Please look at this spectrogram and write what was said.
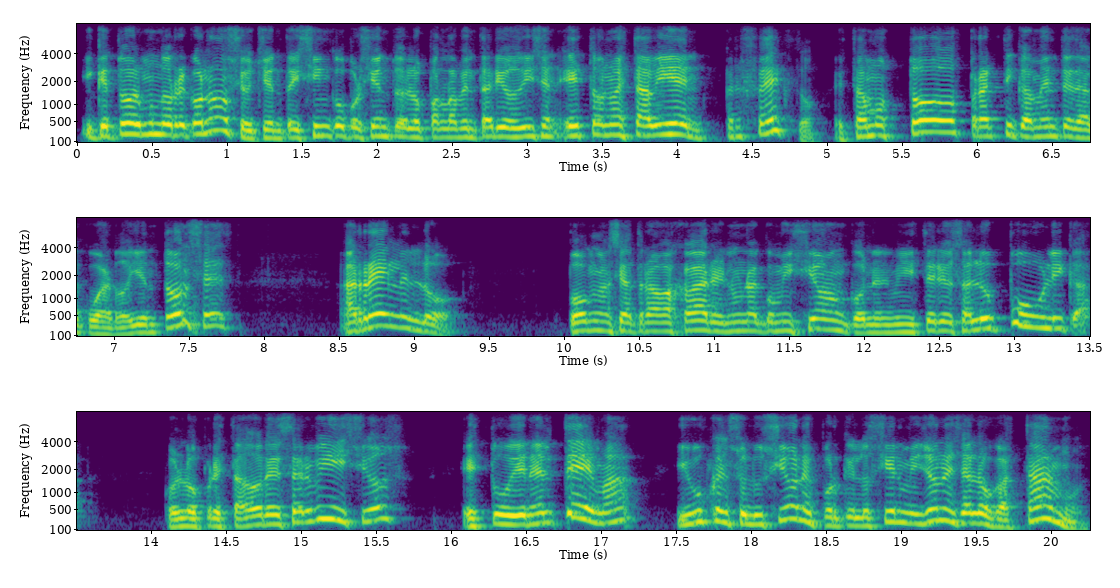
y que todo el mundo reconoce, 85% de los parlamentarios dicen, esto no está bien, perfecto, estamos todos prácticamente de acuerdo. Y entonces, arréglenlo, pónganse a trabajar en una comisión con el Ministerio de Salud Pública, con los prestadores de servicios, estudien el tema y busquen soluciones porque los 100 millones ya los gastamos.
